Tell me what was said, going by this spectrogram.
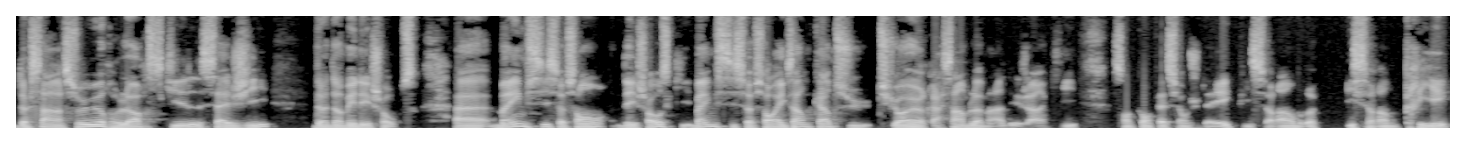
de censure lorsqu'il s'agit de nommer les choses. Euh, même si ce sont des choses qui, même si ce sont, exemple, quand tu, tu as un rassemblement des gens qui sont de confession judaïque, puis se rendent ils se rendent prier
